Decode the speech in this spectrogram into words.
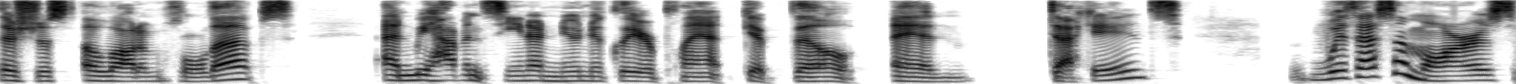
There's just a lot of holdups. And we haven't seen a new nuclear plant get built in decades. With SMRs,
